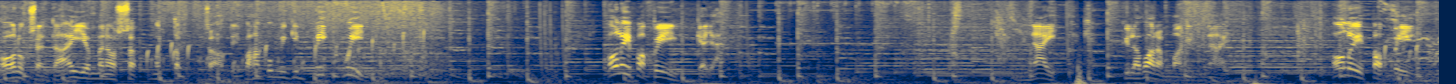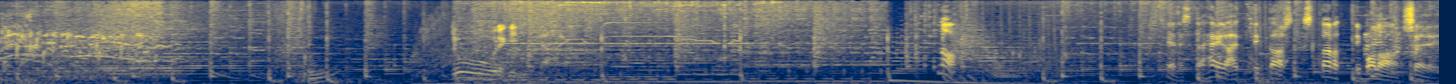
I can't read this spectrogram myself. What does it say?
Bonuksen tää ei oo menossa, mutta saatiinpahan kumminkin Big Win. Olipa pinkkejä. Näittekö? Kyllä varmaankin näin. Olipa pinkkejä. Juurikin näin. No. Sieltä sitä heilahettiin taas starttibalanseen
